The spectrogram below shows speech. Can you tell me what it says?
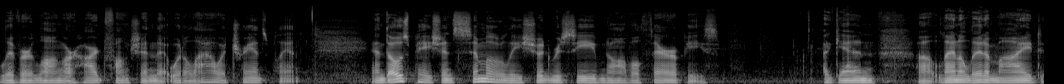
liver, lung, or heart function that would allow a transplant. And those patients similarly should receive novel therapies. Again, uh, lenalidomide,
